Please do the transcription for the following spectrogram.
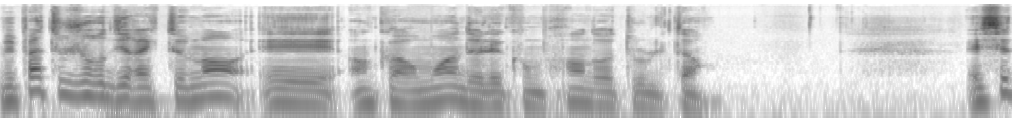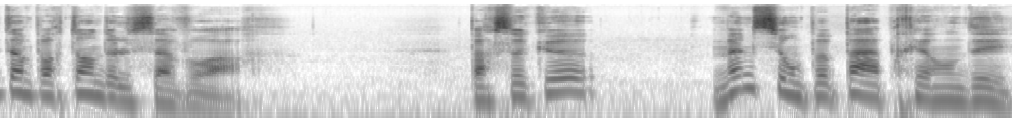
mais pas toujours directement et encore moins de les comprendre tout le temps. Et c'est important de le savoir, parce que même si on ne peut pas appréhender,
